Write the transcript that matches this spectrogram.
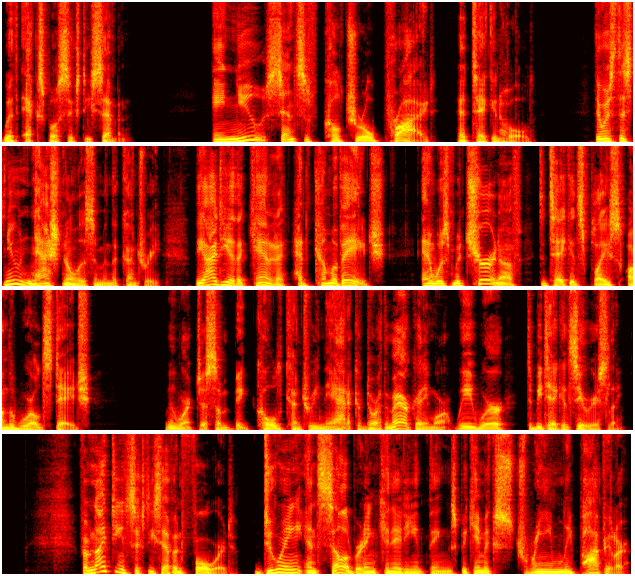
with Expo 67. A new sense of cultural pride had taken hold. There was this new nationalism in the country, the idea that Canada had come of age and was mature enough to take its place on the world stage. We weren't just some big cold country in the attic of North America anymore. We were to be taken seriously. From 1967 forward, doing and celebrating Canadian things became extremely popular,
